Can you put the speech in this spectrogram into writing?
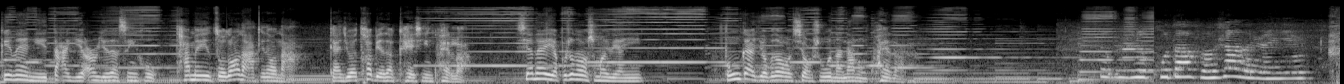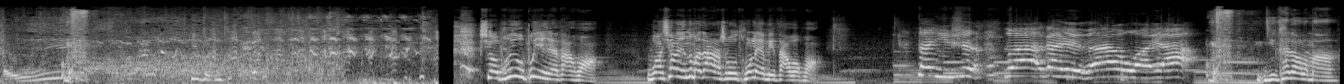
跟在你大姨二姨的身后，他们走到哪跟到哪，感觉特别的开心快乐。现在也不知道什么原因，总感觉不到小时候的那种快乐了。是不是哭到头上的原因？小朋友不应该撒谎，我像你那么大的时候从来没撒过谎。那你是多爱看你爱我呀？你看到了吗？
